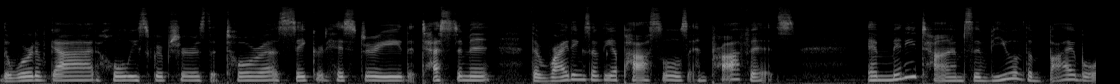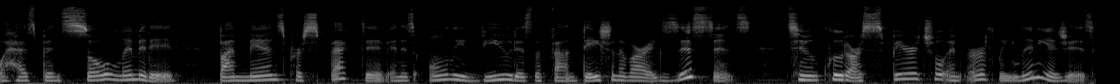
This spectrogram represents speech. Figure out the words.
the Word of God, Holy Scriptures, the Torah, sacred history, the Testament, the writings of the apostles and prophets. And many times the view of the Bible has been so limited by man's perspective and is only viewed as the foundation of our existence to include our spiritual and earthly lineages.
